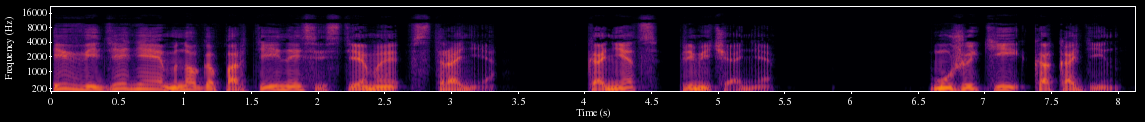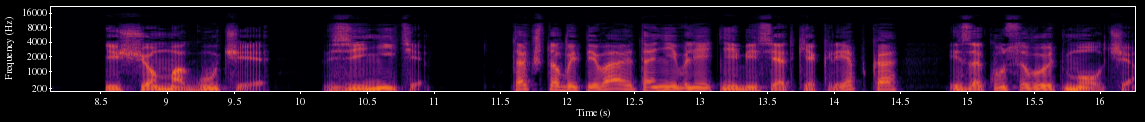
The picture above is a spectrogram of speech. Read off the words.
и введение многопартийной системы в стране. Конец примечания. Мужики как один, еще могучие, в зените, так что выпивают они в летней беседке крепко и закусывают молча.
